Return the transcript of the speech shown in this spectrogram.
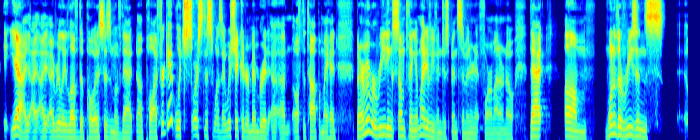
yeah, I I, I really love the poeticism of that, uh, Paul. I forget which source this was. I wish I could remember it uh, um, off the top of my head, but I remember reading something. It might have even just been some internet forum. I don't know that. Um, one of the reasons.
